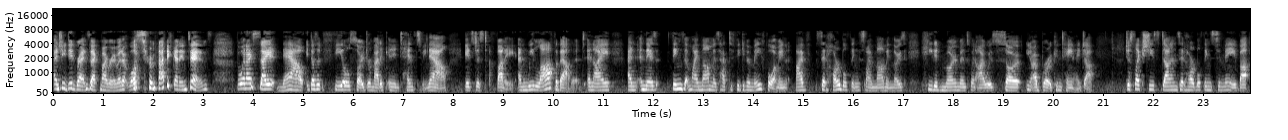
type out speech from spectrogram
And she did ransack my room and it was dramatic and intense. But when I say it now, it doesn't feel so dramatic and intense to me now. It's just funny and we laugh about it. And I, and, and there's things that my mum has had to forgive me for. I mean, I've said horrible things to my mum in those heated moments when I was so, you know, a broken teenager. Just like she's done and said horrible things to me, but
